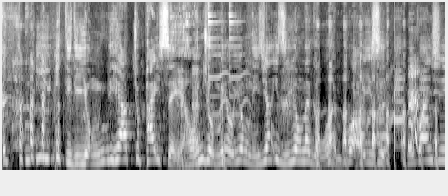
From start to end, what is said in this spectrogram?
对，一一滴滴用，一下就拍谁啊？很久没有用，你这样一直用那个，我很不好意思。没关系，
